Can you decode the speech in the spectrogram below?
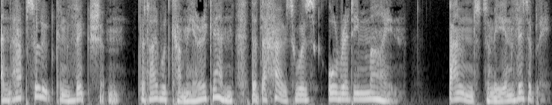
an absolute conviction that I would come here again, that the house was already mine bound to me invisibly.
